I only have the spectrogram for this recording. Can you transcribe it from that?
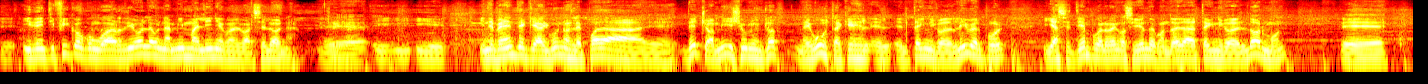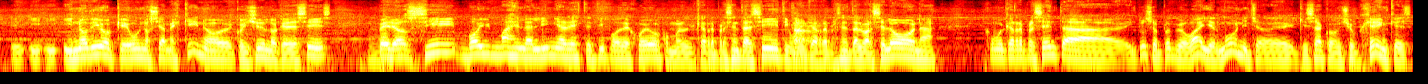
eh, identifico con Guardiola una misma línea con el Barcelona. Eh, y, y- y independiente que a algunos les pueda. eh, de hecho, a mí Jürgen Klopp me gusta, que es el, el- el técnico del Liverpool, y hace tiempo que lo vengo siguiendo cuando era técnico del Dortmund. y, y- y no digo que uno sea mezquino, coincido en lo que decís, pero sí voy más en la línea de este tipo de juegos como el que representa el City, como el que representa el Barcelona como el que representa incluso el propio Bayern Múnich, eh, quizá con Jupp Heynckes,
